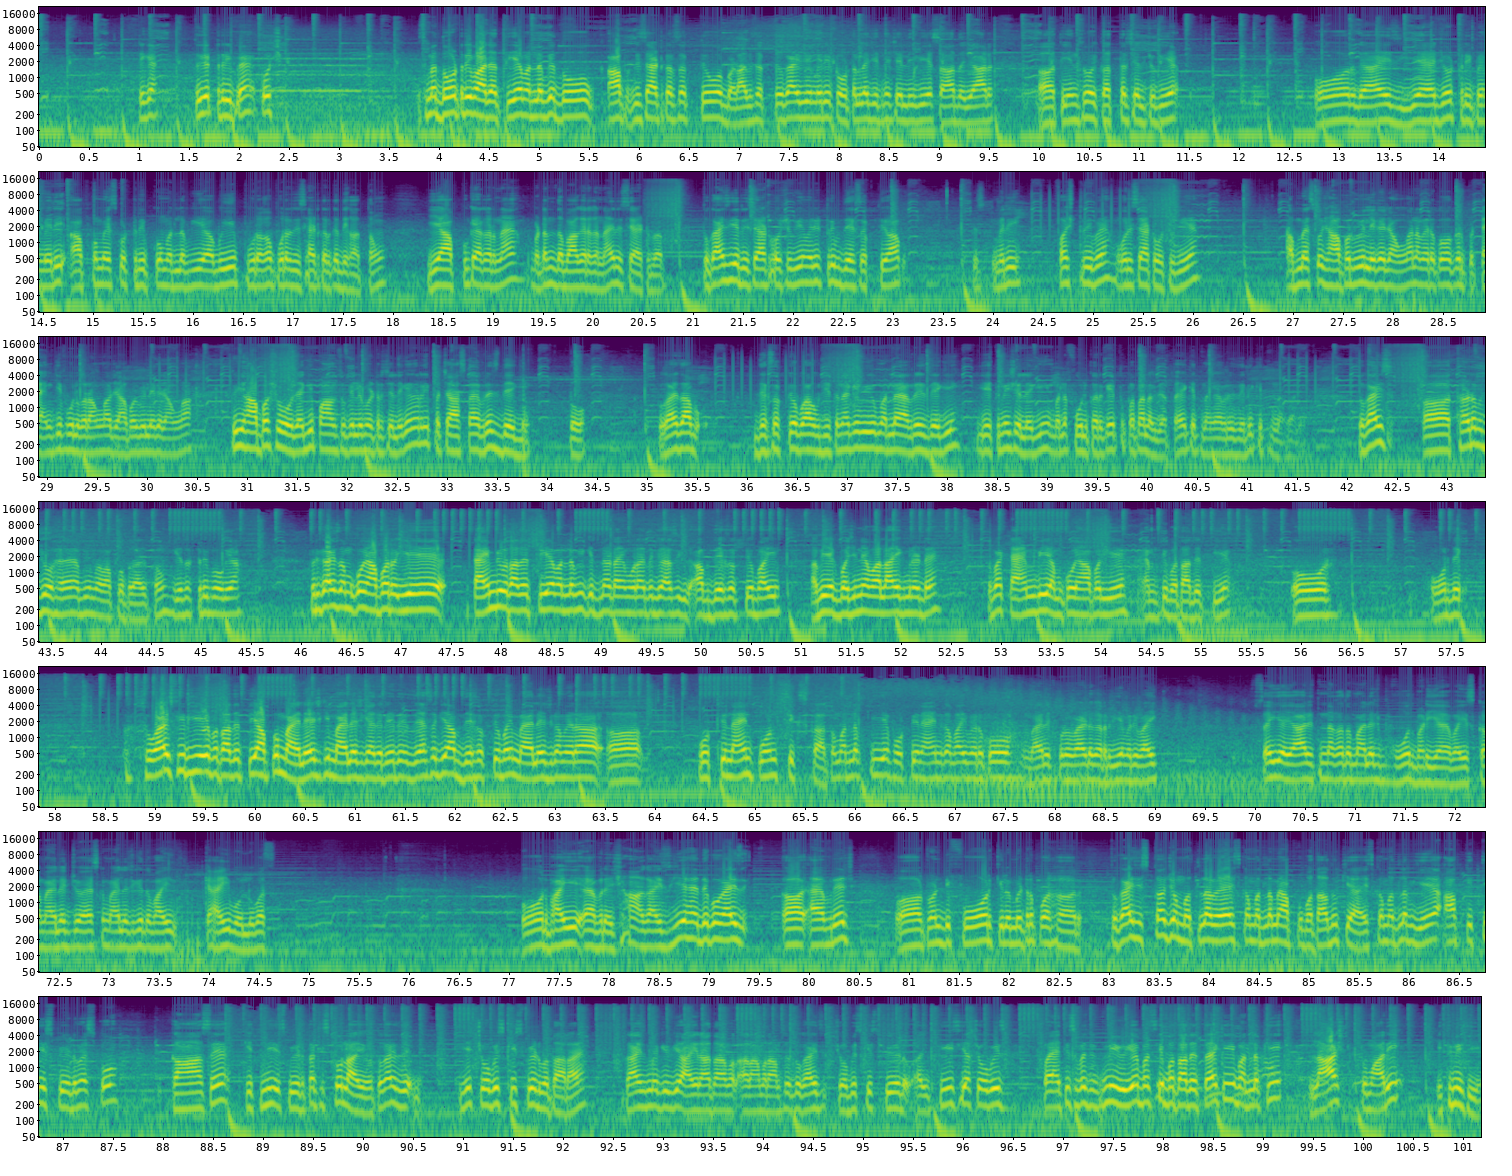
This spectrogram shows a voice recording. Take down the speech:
ठीक है? तो ये ट्रिप है कुछ इसमें दो ट्रिप आ जाती है मतलब कि दो आप रिसेट कर सकते हो और बढ़ा भी सकते हो। गाइस ये मेरी टोटल है, जितनी चली गई है, सात हज़ार तीन सौ इकहत्तर चल चुकी है। और गाइज़ ये है जो ट्रिप है मेरी। आपको मैं इसको ट्रिप को मतलब कि ये पूरा का पूरा रिसेट करके दिखाता हूँ। ये आपको क्या करना है? बटन दबा के रखना है रिसेट पर। तो गाइज़ ये रिसेट हो चुकी है मेरी ट्रिप देख सकते हो आप। मेरी फ़र्स्ट ट्रिप है, वो रिसेट हो चुकी है। अब मैं इसको जहाँ पर भी लेके जाऊँगा ना, मेरे को अगर टैंकी फुल कराऊँगा, जहाँ पर भी लेके जाऊँगा तो यहाँ पर शो हो जाएगी 500 किलोमीटर चलेगी, अगर ये पचास का एवरेज देगी तो। तो गाइज़ आप देख सकते हो आप जितना की भी मतलब एवरेज देगी, ये इतनी चलेगी मतलब फुल करके तो पता लग जाता है कितना का एवरेज दे रही कितना का तो गाइज़ थर्ड जो है, अभी मैं आपको बता देता हूँ, ये तो ट्रिप हो गया। फिर गाइज़ हमको यहाँ पर ये टाइम भी बता देती है मतलब कि कितना टाइम हो रहा है तो गैस आप देख सकते हो भाई, अभी एक बजने वाला है एक मिनट है तो भाई टाइम भी हमको यहाँ पर ये एमटी बता देती है, और और देख। सो गाइस फिर ये बता देती है आपको माइलेज की माइलेज क्या दे रही है। जैसे कि आप देख सकते हो भाई माइलेज का मेरा फोर्टी नाइन पॉइंट सिक्स का। तो मतलब कि ये फोर्टी नाइन का भाई मेरे को माइलेज प्रोवाइड कर रही है मेरी बाइक सही है यार, इतना का तो माइलेज बहुत बढ़िया है भाई। इसका माइलेज जो है, इसका माइलेज की तो भाई क्या ही बोलूँ बस। और भाई एवरेज हाँ गाइज़ ये है देखो guys average twenty four kilometre पर हर तो गाइज़ इसका जो मतलब है, इसका मतलब मैं आपको बता दूँ क्या है। इसका मतलब ये है, आप कितनी स्पीड में इसको, कहाँ से, कितनी स्पीड तक इसको लाए हो। तो गाइज़ ये चौबीस की स्पीड बता रहा है। गाइज़ में क्योंकि आ ही रहा था आराम आराम से तो गाइज़ चौबीस की स्पीड तीस या चौबीस, पैंतीस बजे इतनी हुई है, बस ये बता देता है कि मतलब कि लास्ट तुम्हारी इतनी थी।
